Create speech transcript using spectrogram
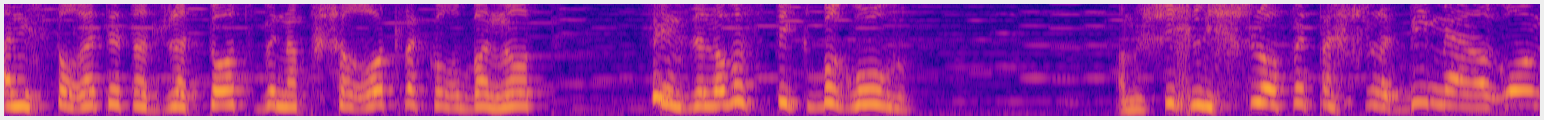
אני שורט את הדלתות בין הפשרות לקורבנות, ואם זה לא מספיק ברור, אמשיך לשלוף את השלדים מהארון,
